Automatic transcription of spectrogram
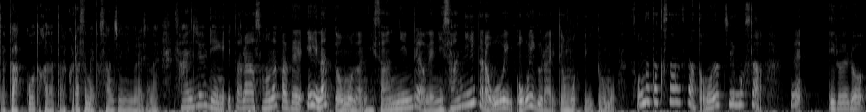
学校とかだったらクラスメート30人ぐらいじゃない？30人いたらその中でいいなって思うのは23人だよね。23人いたら多い多いぐらいって思っていいと思う。そんなたくさんさ友達もさねいろいろ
